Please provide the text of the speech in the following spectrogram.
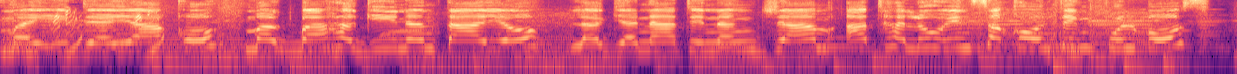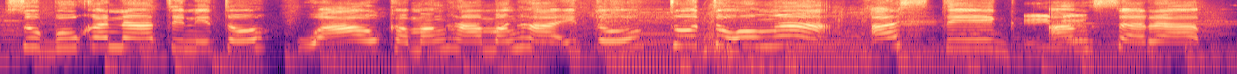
May ideya ako. Magbahaginan tayo. Lagyan natin ng jam at haluin sa konting pulbos. Subukan natin ito. Wow, kamangha-mangha ito. Totoo nga. Astig. Amen. Ang sarap.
